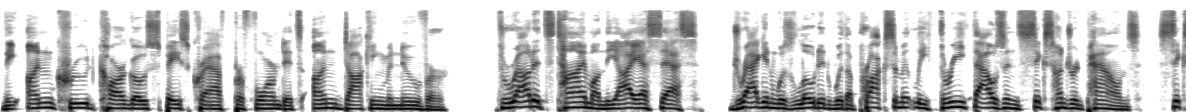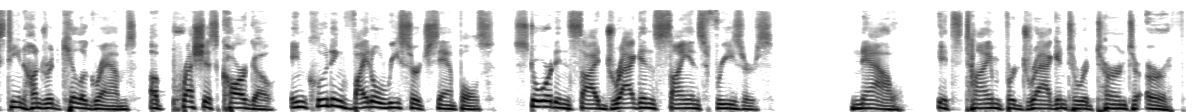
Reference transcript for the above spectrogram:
the uncrewed cargo spacecraft performed its undocking maneuver. Throughout its time on the ISS, Dragon was loaded with approximately 3,600 pounds, 1,600 kilograms, of precious cargo, including vital research samples, stored inside Dragon's science freezers. Now, it's time for Dragon to return to Earth.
